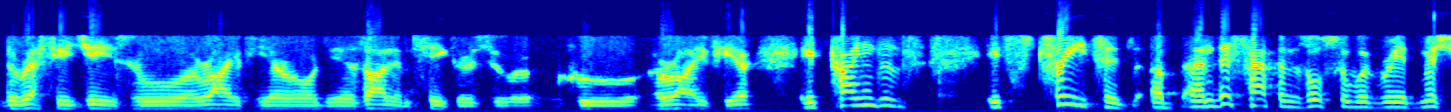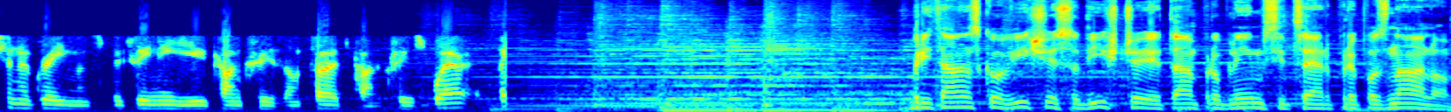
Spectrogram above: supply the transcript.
the refugees who arrive here or the asylum seekers who who arrive here. It kind of it's treated, uh, and this happens also with readmission agreements between EU countries and third countries, where. Britansko više sodišče je ta problem sicer prepoznalo,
